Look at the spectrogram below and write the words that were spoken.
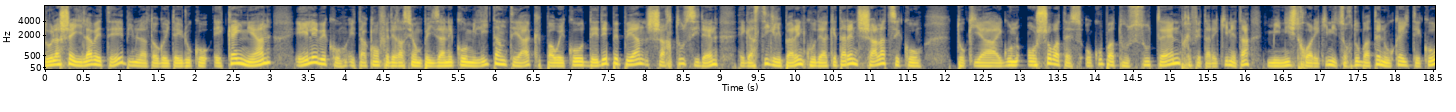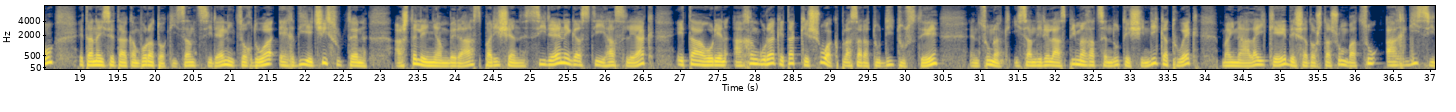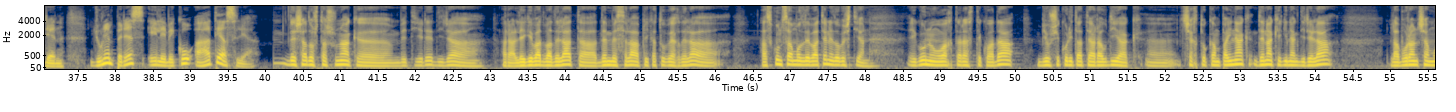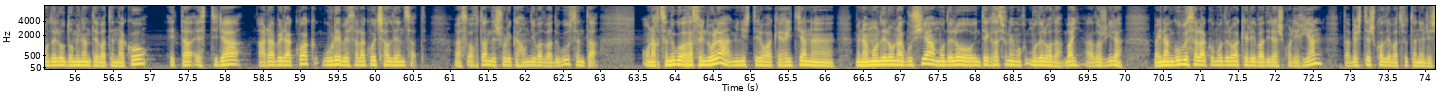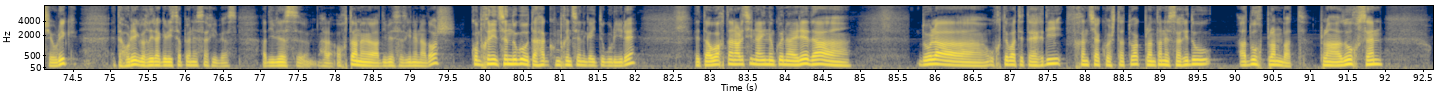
Duela sei hilabete, bimlato goita iruko ekainean, ELB-ko eta Konfederazion Peizaneko militanteak paueko DDPP-an sartu ziren egazti griparen kudeaketaren salatzeko. Tokia egun oso batez okupatu zuten prefetarekin eta ministroarekin itzordu baten ukaiteko, eta naiz eta kanporatuak izan ziren itzordua erdi etxi zuten. Asteleinan beraz, Parisen ziren egazti hasleak eta horien ahangurak eta kesuak plazaratu ditu dituzte, entzunak izan direla azpimagatzen dute sindikatuek, baina alaike desadostasun batzu argi ziren. Julen Perez, elebeko ahateazlea. Desadostasunak eh, beti ere dira, ara, lege bat badela eta den bezala aplikatu behar dela azkuntza molde baten edo bestian. Egun oaktaraztekoa da, biosekuritatea araudiak e, txerto kampainak denak eginak direla laborantza modelo dominante baten dako, eta ez dira araberakoak gure bezalako etxaldeen zat. Baz, hortan desoreka handi bat bat dugu, zenta onartzen dugu arrazoin duela, ministerioak erraitian eh, mena modelo nagusia, modelo integrazione modeloa da, bai, ados gira. Baina gu bezalako modeloak ere badira eskualerian, eta beste eskualde batzuetan ere seurik, eta horiek berdira gerizapean ezagri behaz. Adibidez, eh, hortan eh, adibidez ez ginen ados, komprenitzen dugu eta hak komprenitzen gaitu guri ere, eta hortan hartzin nahi nukena ere da, Duela urte bat eta erdi, Frantziako estatuak plantan ezagidu adur plan bat. Plan adur zen,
